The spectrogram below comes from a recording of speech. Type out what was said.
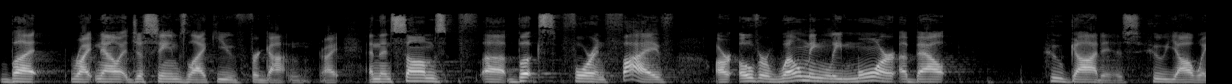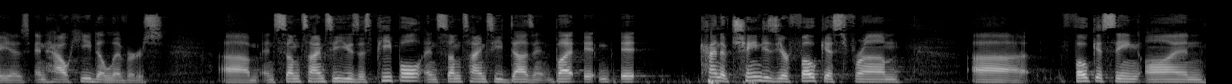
but right now it just seems like you've forgotten, right? And then Psalms, uh, books four and five are overwhelmingly more about who God is, who Yahweh is, and how he delivers. Um, and sometimes he uses people, and sometimes he doesn't. But it, it kind of changes your focus from uh, focusing on,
